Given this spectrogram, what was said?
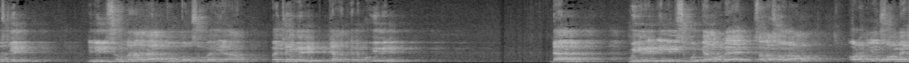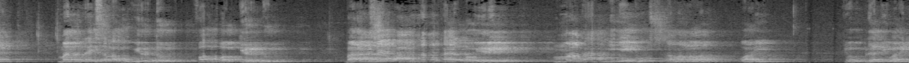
masjid. Jadi disunahkan untuk sembahyang baca wirid, jangan kena wirid. Dan wirid ini disebutkan oleh salah seorang orang yang soleh, man laisa lahu wirdun fahuwa kirdun. Barang siapa menangkan wirid, maka ia itu sama lawan wari. Coba berarti wari.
